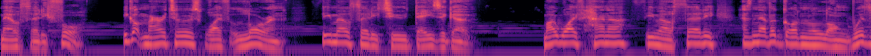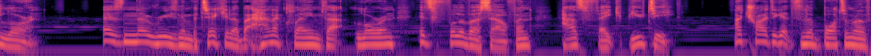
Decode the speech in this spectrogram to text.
male 34. He got married to his wife Lauren, female 32, days ago. My wife Hannah, female 30, has never gotten along with Lauren. There's no reason in particular, but Hannah claims that Lauren is full of herself and has fake beauty. I tried to get to the bottom of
